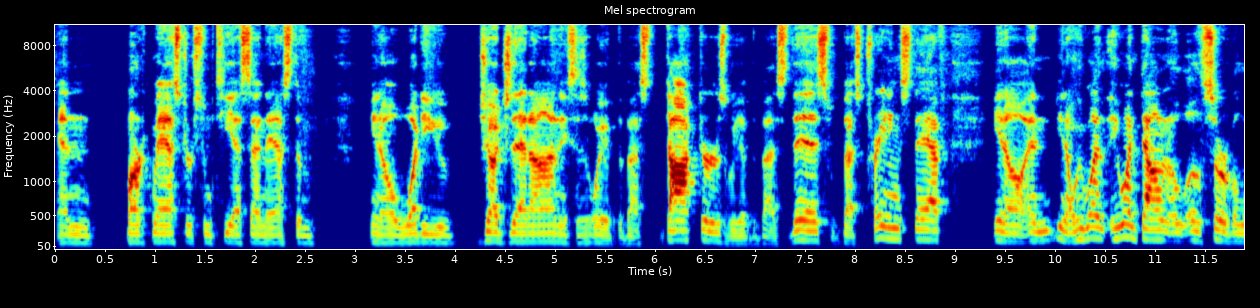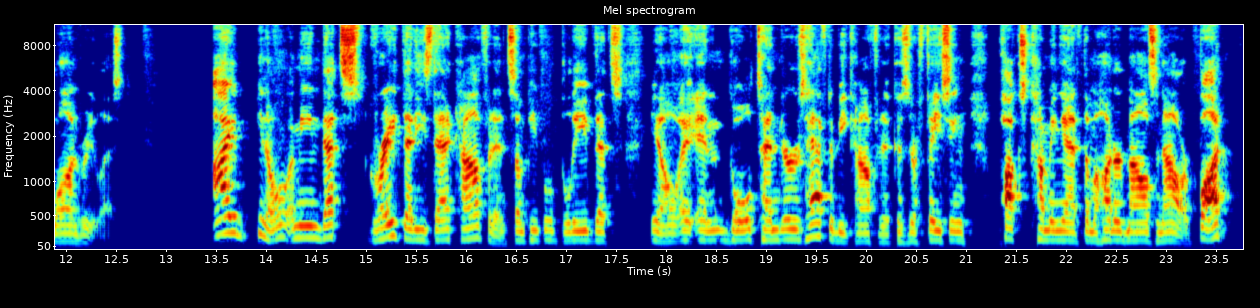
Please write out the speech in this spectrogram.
And Mark Masters from TSN asked him, you know, what do you judge that on? He says, well, we have the best doctors, we have the best this, best training staff, you know, and you know, he went he went down a, a sort of a laundry list. I, you know, I mean, that's great that he's that confident. Some people believe that's, you know, and goaltenders have to be confident because they're facing pucks coming at them 100 miles an hour. But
